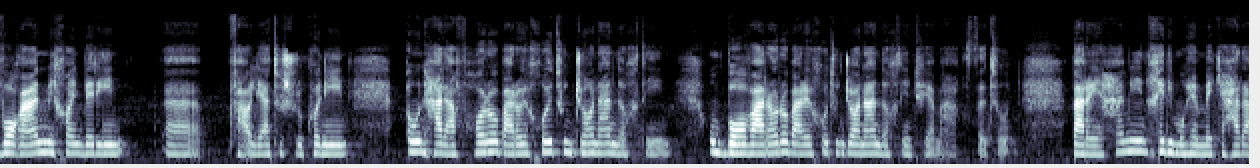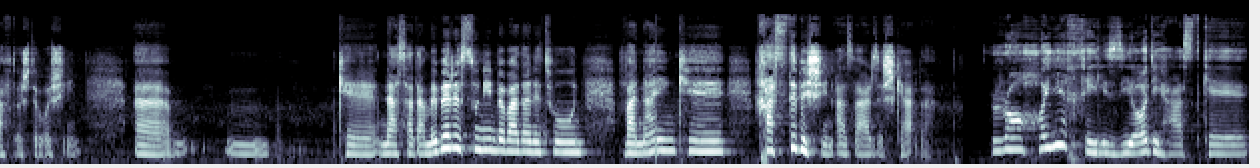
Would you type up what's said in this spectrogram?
واقعا می‌خواین برین فعالیت رو شروع کنین. اون هدف ها رو برای خودتون جان انداختین اون باورها رو برای خودتون جان انداختین توی مغزتون. برای همین خیلی مهمه که هدف داشته باشین. که نه صدمه برسونین به بدنتون و نه اینکه خسته بشین از ورزش کردن. راه های خیلی زیادی هست که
